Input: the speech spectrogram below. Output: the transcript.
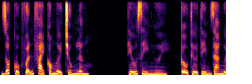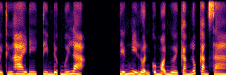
rốt cuộc vẫn phải có người chống lưng. Thiếu gì người, cậu thử tìm ra người thứ hai đi, tìm được mới lạ. Tiếng nghị luận của mọi người càng lúc càng xa,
